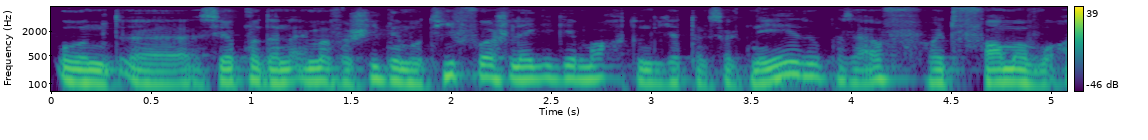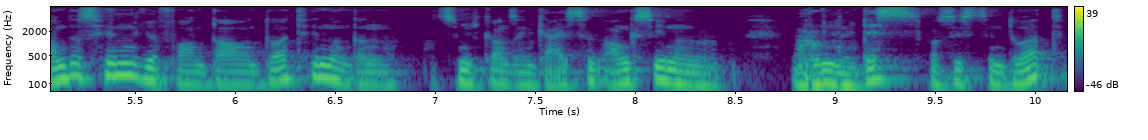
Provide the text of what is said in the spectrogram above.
Und äh, sie hat mir dann immer verschiedene Motivvorschläge gemacht und ich habe dann gesagt, nee, du pass auf, heute fahren wir woanders hin, wir fahren da und dorthin. Und dann hat sie mich ganz entgeistert angesehen und warum denn das? Was ist denn dort?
